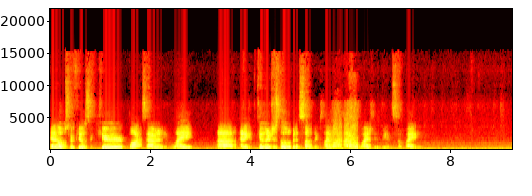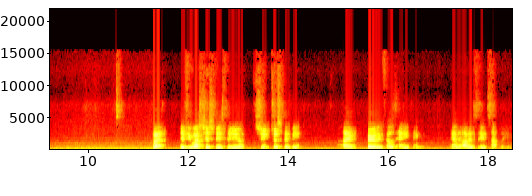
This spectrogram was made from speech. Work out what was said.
it helps her feel secure, blocks out any light, um, and it gives her just a little bit of something to climb on. I don't know why she's being so bitey. But if you watched yesterday's video, she just bit me. I barely felt anything, and obviously it's not bleeding.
